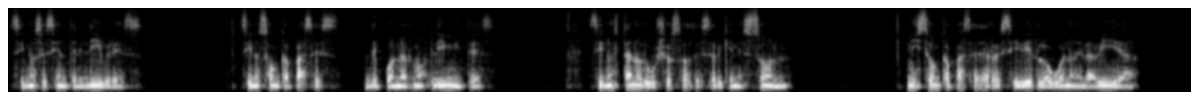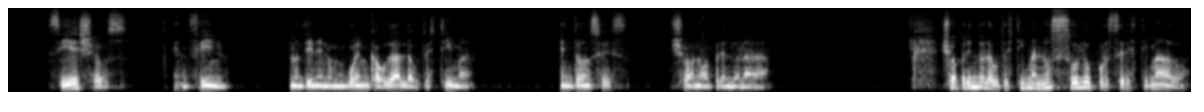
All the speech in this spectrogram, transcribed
si no se sienten libres, si no son capaces de ponernos límites, si no están orgullosos de ser quienes son, ni son capaces de recibir lo bueno de la vida, si ellos, en fin, no tienen un buen caudal de autoestima, entonces yo no aprendo nada. Yo aprendo la autoestima no solo por ser estimado,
